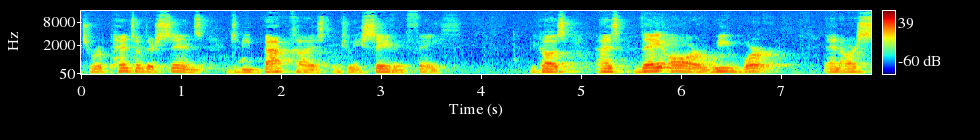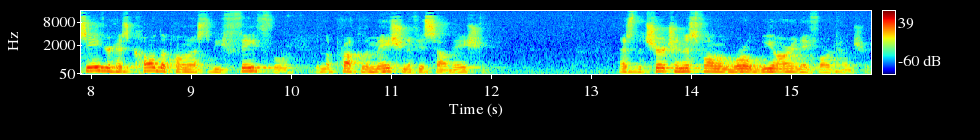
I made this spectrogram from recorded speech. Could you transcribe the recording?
to repent of their sins and to be baptized into a saving faith. Because as they are, we were, and our Savior has called upon us to be faithful in the proclamation of his salvation. As the church in this fallen world, we are in a far country,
